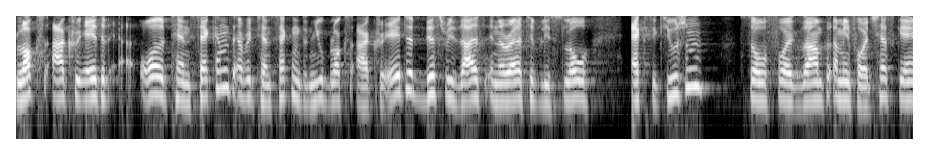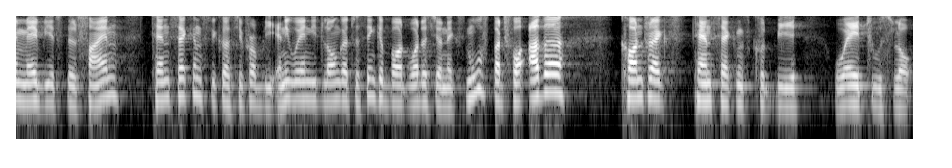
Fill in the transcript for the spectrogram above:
blocks are created all 10 seconds. Every 10 seconds, the new blocks are created. This results in a relatively slow execution. So for example, I mean, for a chess game, maybe it's still fine, 10 seconds, because you probably anyway need longer to think about what is your next move. But for other contracts, 10 seconds could be way too slow.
